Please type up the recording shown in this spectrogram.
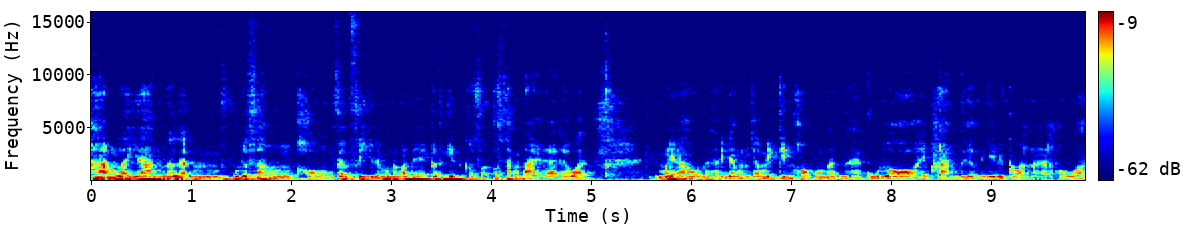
ห้างหลายอย่างอยู่แล้วแหละกูจะสั่งของแฟนซีอะไรพวกนั้นมาแดกก็ทีก็ก็สั่งได้นะแต่ว่า ไม่เอานะฮะยังยังไม่กินของพวกนั้นนะฮะกูรอให้ผ่านเดือนนี้ไปก่อนนะฮะเพราะว่า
